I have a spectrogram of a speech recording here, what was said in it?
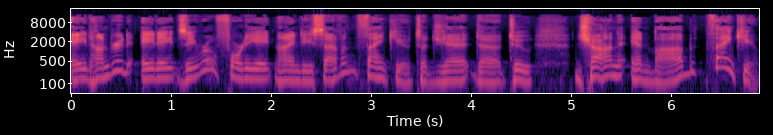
800 880 4897. Thank you to, to, to John and Bob. Thank you.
